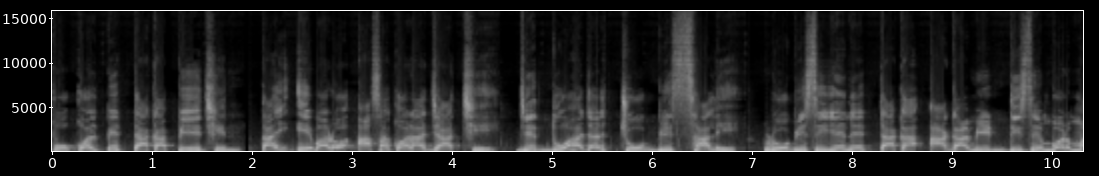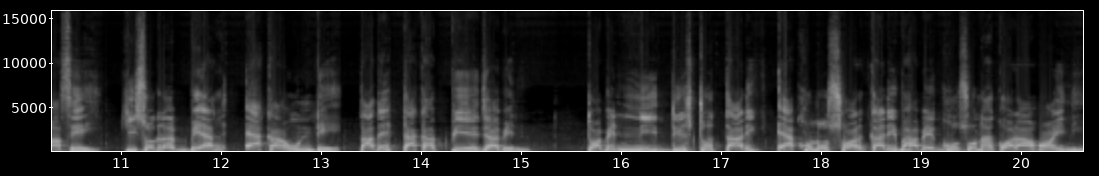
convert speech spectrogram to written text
প্রকল্পের টাকা পেয়েছেন। তাই এবারও আশা করা যাচ্ছে যে দু হাজার চব্বিশ সালে রবি সিজনের টাকা আগামী ডিসেম্বর মাসেই কৃষকরা ব্যাংক অ্যাকাউন্টে তাদের টাকা পেয়ে যাবেন। তবে নির্দিষ্ট তারিখ এখনও সরকারিভাবে ঘোষণা করা হয়নি।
